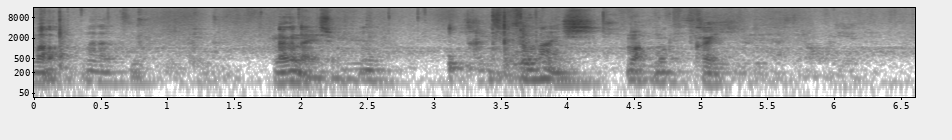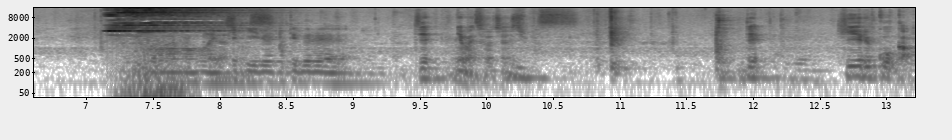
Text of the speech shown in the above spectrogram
まだ。まだ殴んないでしょ？うん。届かないし。まあもう一回。もうめっちゃヒール打ってくる。で2枚ソロチャージしますでヒール効果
